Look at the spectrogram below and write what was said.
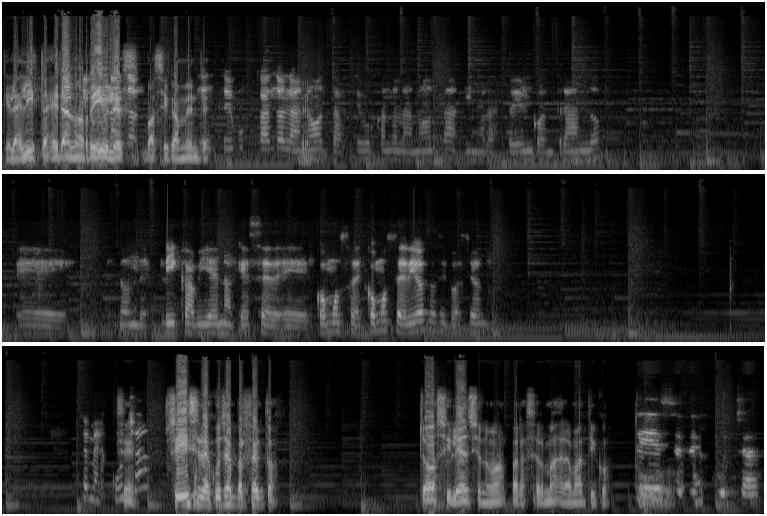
que las listas eran horribles, básicamente. estoy buscando la Sí. nota estoy buscando la nota y no la estoy encontrando eh, donde explica bien a qué se eh, cómo se cómo se dio esa situación ¿Se me escucha? sí, se le escucha perfecto. Yo silencio nomás para ser más dramático. Sí, se te escucha.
